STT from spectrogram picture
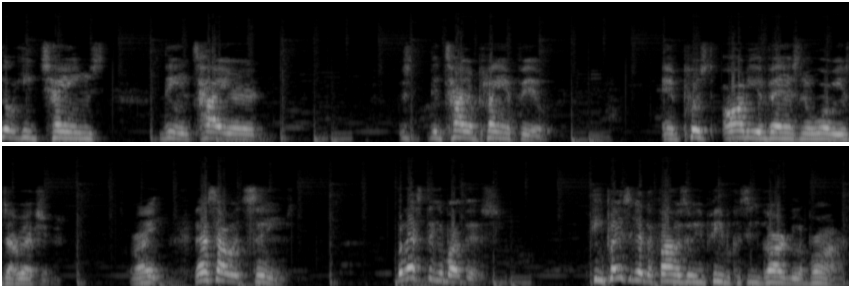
looked like he changed the entire, the entire playing field and pushed all the advantage in the Warriors' direction, right? That's how it seems. But let's think about this. He basically got the Finals MVP because he guarded LeBron.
